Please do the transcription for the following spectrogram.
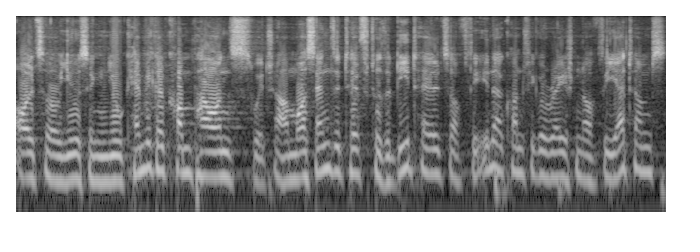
also using new chemical compounds, which are more sensitive to the details of the inner configuration of the atoms.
